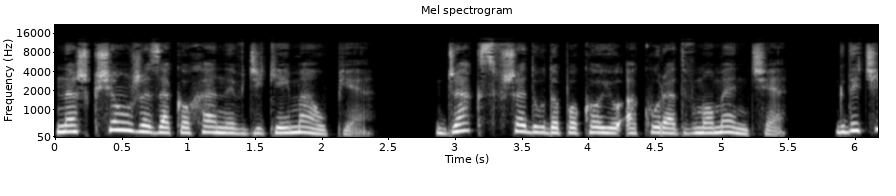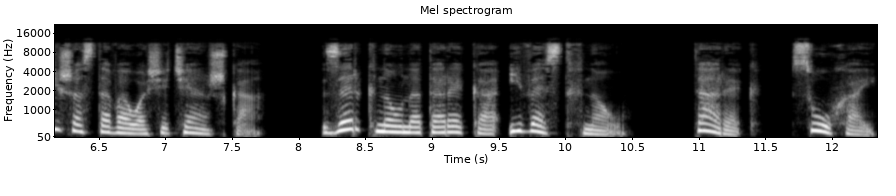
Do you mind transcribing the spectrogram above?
nasz książę zakochany w dzikiej małpie. Jax wszedł do pokoju akurat w momencie, gdy cisza stawała się ciężka. Zerknął na Tareka i westchnął. Tarek, słuchaj,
